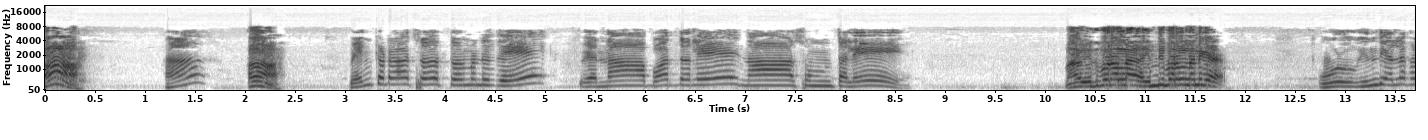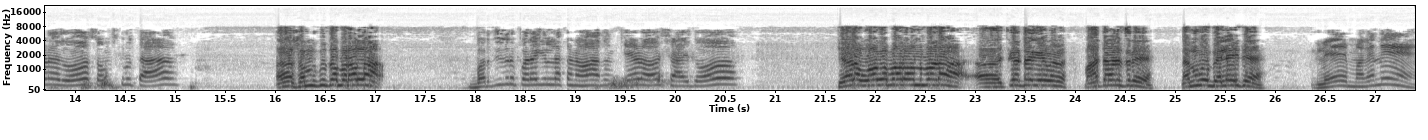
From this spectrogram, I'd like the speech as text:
ಹಾ. ಹಾ? ಹಾ. ತೋರ್ಮಂಡಿದೆ ನಾ ಬದ್ದಲೆ ನಾ ಸುಮ್ತಲೆ. ನಾವ್ ಇದು ಬರಲ್ಲ ಹಿಂದಿ ಬರಲ್ಲ ನನಗೆ. ಹಿಂದಿ ಎಲ್ಲ ಕಣದು ಸಂಸ್ಕೃತ. ಆ, ಸಂಸ್ಕೃತ ಬರಲ್ಲ. ಬರ್ದಿದ್ರು ಪರವಾಗಿಲ್ಲ ಕಣ ಅದನ್ನ ಕೇಳೋ ಶಾಯ್ದು. ಕೇಳ ಹೋಗಬಾರ ಅಂದ್ಬೇಡ ಆ, ಅಚ್ಚುಕಟ್ಟಾಗಿ ಮಾತಾಡಿಸ್ರಿ. ನಮಗೂ ಬೆಲೆ ಐತೆ. ಲೇ ಮಗನೇ.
